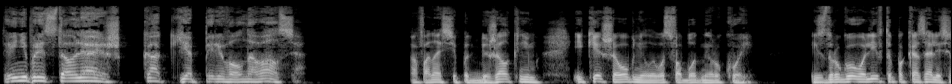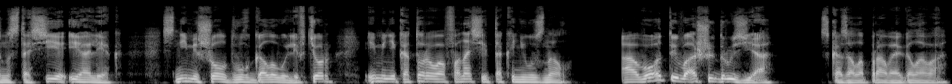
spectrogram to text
«Ты не представляешь, как я переволновался!» Афанасий подбежал к ним, и Кеша обнял его свободной рукой. Из другого лифта показались Анастасия и Олег. С ними шел двухголовый лифтер, имени которого Афанасий так и не узнал. «А вот и ваши друзья», — сказала правая голова.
